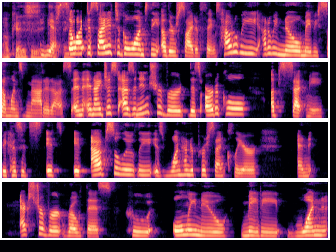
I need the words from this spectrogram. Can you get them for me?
okay. This is interesting. Yes. So I decided to go on to the other side of things. How do we how do we know maybe someone's mad at us? And and I just as an mm. introvert, this article upset me because it's it's it absolutely is 100% clear an extrovert wrote this who only knew maybe one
